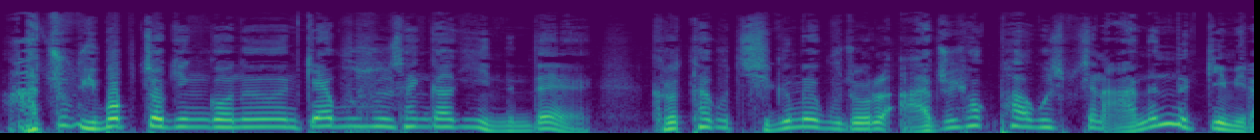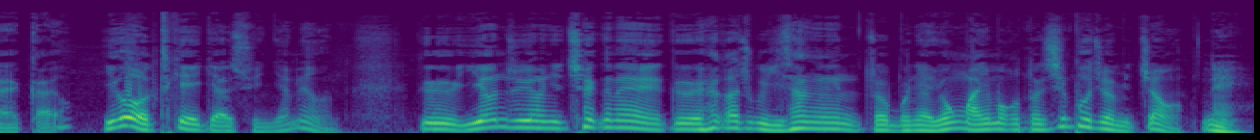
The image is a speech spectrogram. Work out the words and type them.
아주 위법적인 거는 깨부술 생각이 있는데 그렇다고 지금의 구조를 아주 혁파하고 싶진 않은 느낌이랄까요? 이걸 어떻게 얘기할 수 있냐면 그 이현주 의원이 최근에 그 해가지고 이상한 저 뭐냐 욕 많이 먹었던 심포지엄 있죠? 네.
